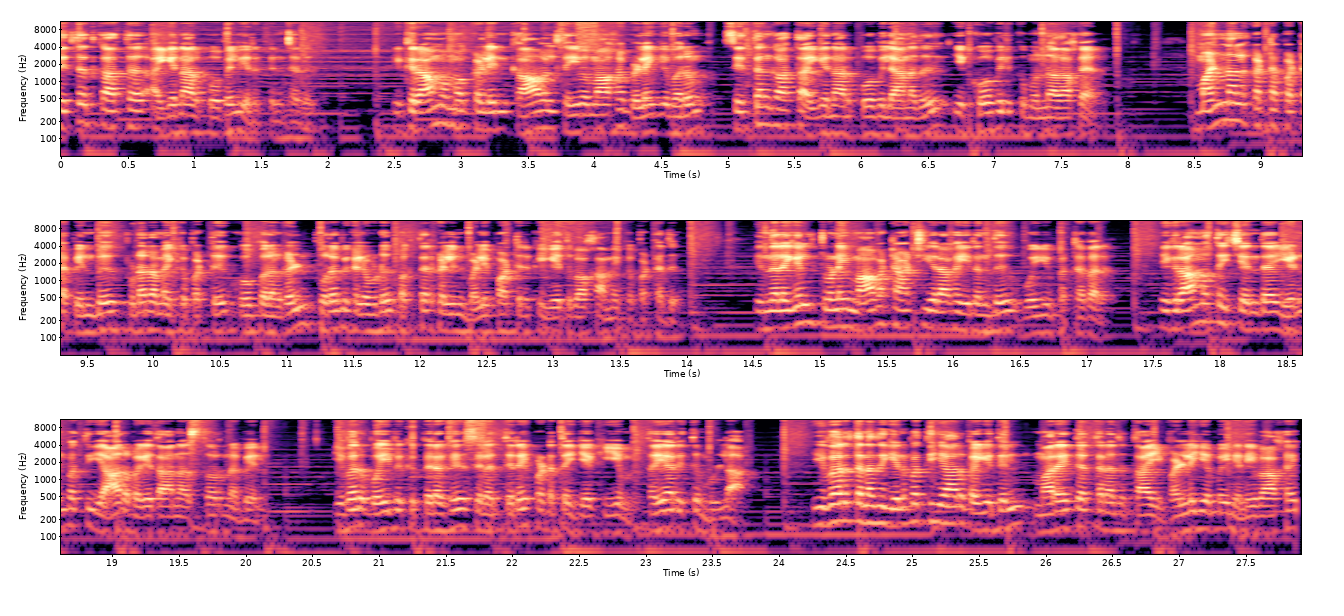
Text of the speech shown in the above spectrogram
சித்தத் காத்த ஐயனார் கோவில் இருக்கின்றது. இக்கிராம மக்களின் காவல் தெய்வமாக விளங்கி வரும் சித்தங்காத்த ஐயனார் கோவிலானது இக்கோவிலுக்கு முன்னதாக மண்ணால் கட்டப்பட்ட பின்பு புனரமைக்கப்பட்டு கோபுரங்கள் புறவிகளோடு பக்தர்களின் வழிபாட்டிற்கு ஏதுவாக அமைக்கப்பட்டது. இந்நிலையில் துணை மாவட்ட ஆட்சியராக இருந்து ஓய்வு பெற்றவர். இக்கிராமத்தைச் சேர்ந்த எண்பத்தி ஆறு வயதான சொர்ணவேல். இவர் ஓய்வுக்கு பிறகு சில திரைப்படத்தை இயக்கியும் தயாரித்தும் உள்ளார். இவர் தனது எண்பத்தி ஆறு வயதில் மறைந்த தனது தாய் வள்ளியம்மை நினைவாக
